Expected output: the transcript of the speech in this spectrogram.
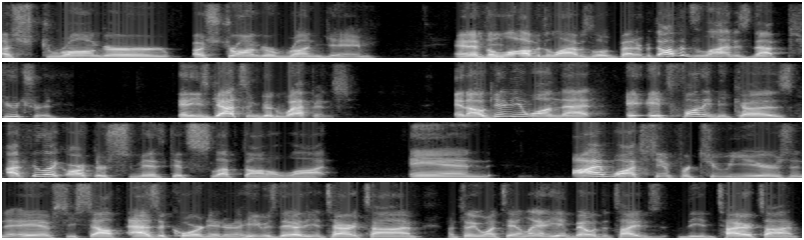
a stronger a stronger run game and if mm-hmm. the offensive line was a little better. But the offensive line is not putrid, and he's got some good weapons. And I'll give you one that it, it's funny because I feel like Arthur Smith gets slept on a lot. And I watched him for two years in the AFC South as a coordinator. He was there the entire time until he went to Atlanta. He had been with the Titans the entire time.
